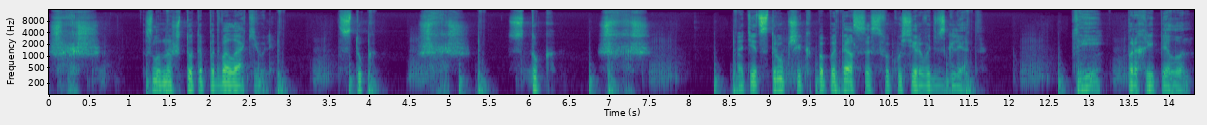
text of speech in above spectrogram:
шрш, словно что-то подволакивали. Стук, шрш, стук, шрш. Отец Трубчик попытался сфокусировать взгляд. «Ты?» — прохрипел он.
